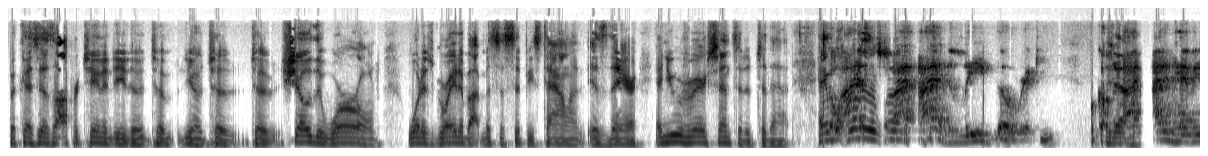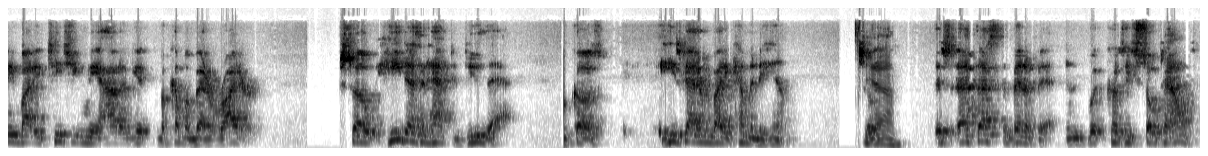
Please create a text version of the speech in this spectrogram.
because his opportunity to, to you know to to show the world what is great about Mississippi's talent is there, and you were very sensitive to that. Hey, so what, I, had, so I, I, had to leave though, Ricky, because yeah. I, I didn't have anybody teaching me how to get become a better writer. So he doesn't have to do that because he's got everybody coming to him. So yeah. This, that, that's the benefit, and because he's so talented.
